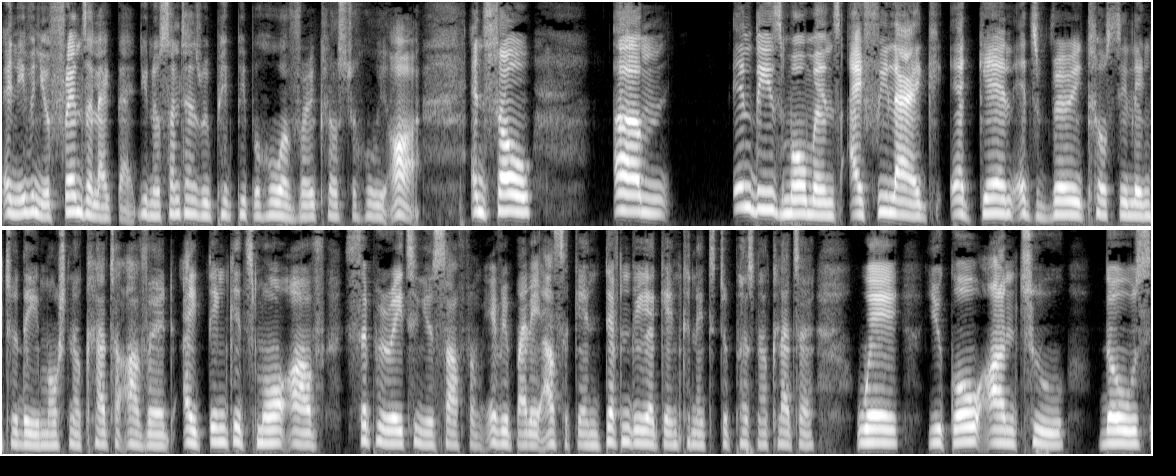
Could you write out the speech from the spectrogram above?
And even your friends are like that. You know sometimes we pick people who are very close to who we are. And so um in these moments, I feel like again, it's very closely linked to the emotional clutter of it. I think it's more of separating yourself from everybody else again, definitely again connected to personal clutter, where you go on to those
